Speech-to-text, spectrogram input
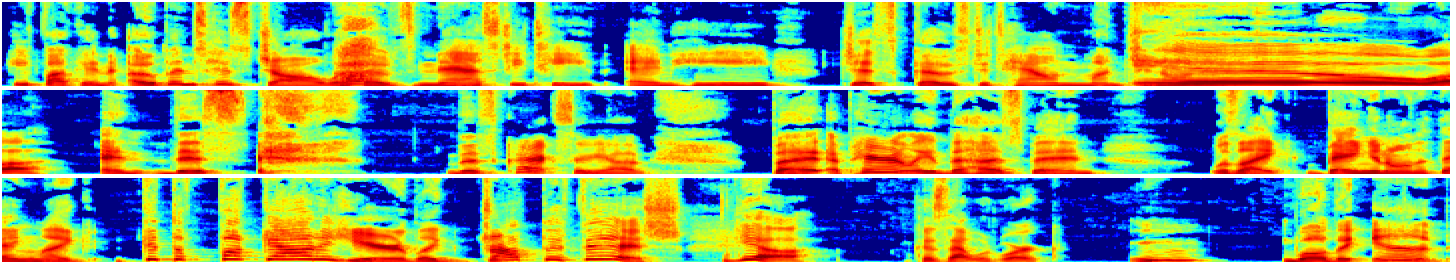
He fucking opens his jaw with those nasty teeth and he just goes to town munching on it. Ew. And this this cracks me up. But apparently the husband was like banging on the thing like, "Get the fuck out of here. Like drop the fish." Yeah, because that would work. hmm Well, the imp,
